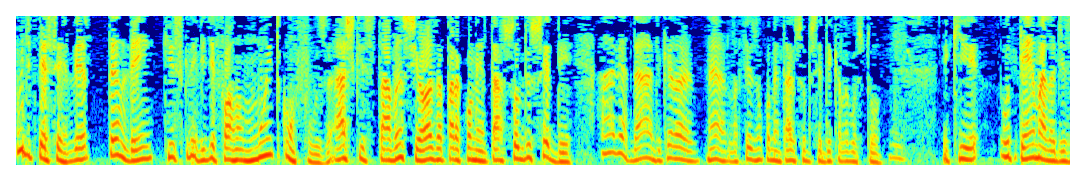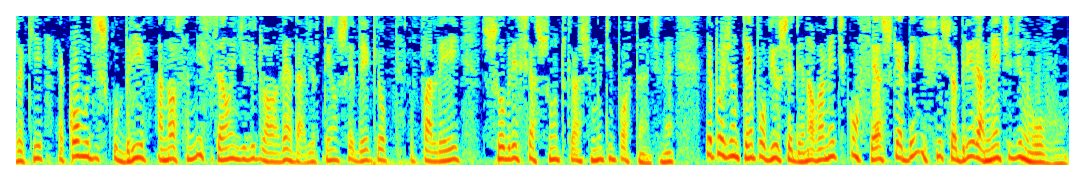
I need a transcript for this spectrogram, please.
Pude perceber também que escrevi de forma muito confusa. Acho que estava ansiosa para comentar sobre o CD. Ah, é verdade, que ela, né, ela fez um comentário sobre o CD que ela gostou. Isso. E que o tema, ela diz aqui, é como descobrir a nossa missão individual. É verdade, eu tenho um CD que eu, eu, falei sobre esse assunto que eu acho muito importante. Né? Depois de um tempo, ouvi o CD novamente e confesso que é bem difícil abrir a mente de novo.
